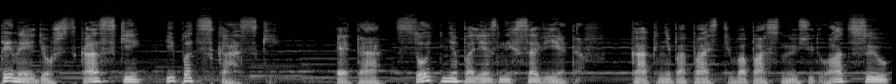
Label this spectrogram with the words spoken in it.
ты найдешь сказки и подсказки. Это сотня полезных советов, как не попасть в опасную ситуацию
